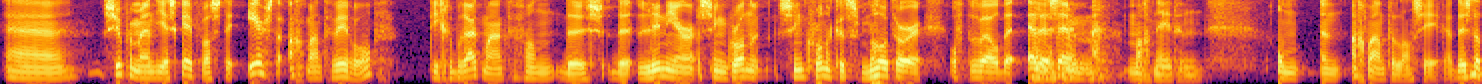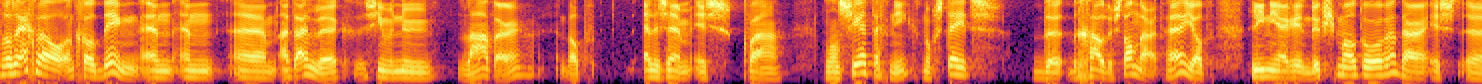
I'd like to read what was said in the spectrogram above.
Eh, Superman The Escape was de eerste achtbaan ter wereld die gebruik maakte van dus de Linear Synchron Synchronicus Motor, oftewel de LSM-magneten, om een achtbaan te lanceren. Dus dat was echt wel een groot ding. En, en ehm, uiteindelijk zien we nu later dat LSM is qua lanceertechniek nog steeds de, de gouden standaard. Hè? Je had lineaire inductiemotoren. Daar is eh,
